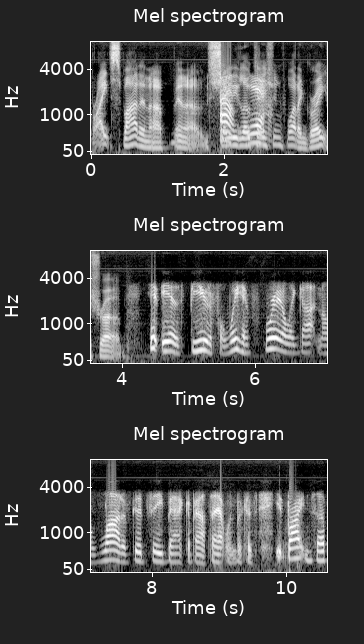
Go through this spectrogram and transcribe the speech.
Bright spot in a in a oh, shady Oh, yeah. location. What a great shrub. It is beautiful. We have really gotten a lot of good feedback about that one because it brightens up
